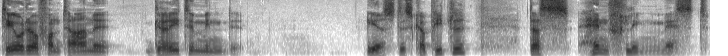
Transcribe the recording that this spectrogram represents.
Theodor Fontane, Grete Minde. Erstes Kapitel Das Hänflingnest.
